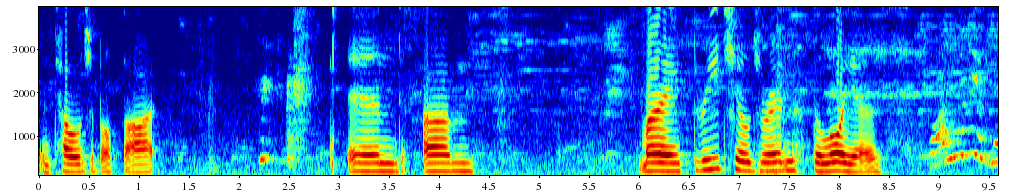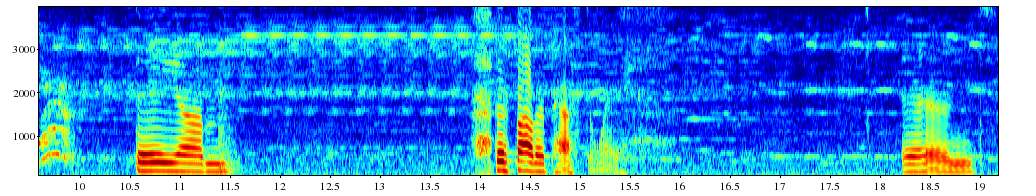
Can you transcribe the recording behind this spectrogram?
intelligible thought. And um, my three children, the lawyers, they um, their father passed away, and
